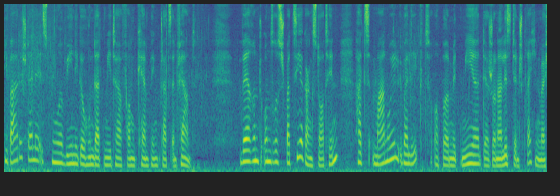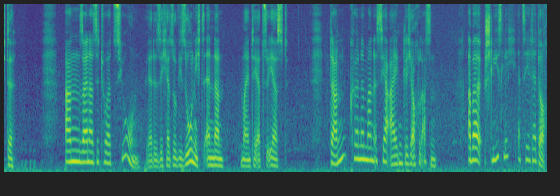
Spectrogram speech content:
Die Badestelle ist nur wenige hundert Meter vom Campingplatz entfernt. Während unseres Spaziergangs dorthin hat Manuel überlegt, ob er mit mir, der Journalistin, sprechen möchte. An seiner Situation werde sich ja sowieso nichts ändern, meinte er zuerst. Dann könne man es ja eigentlich auch lassen. Aber schließlich erzählt er doch,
